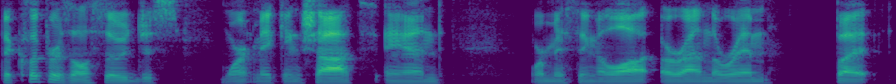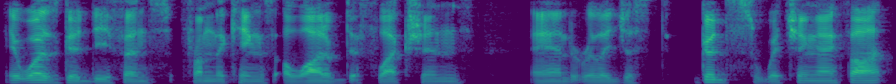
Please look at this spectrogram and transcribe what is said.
the Clippers also just weren't making shots and were missing a lot around the rim. But it was good defense from the Kings, a lot of deflections and really just good switching, I thought,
